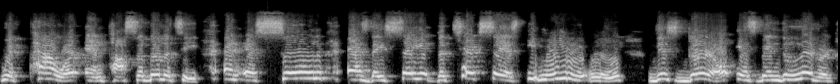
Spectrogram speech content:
with power and possibility. And as soon as they say it, the text says immediately this girl has been delivered,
